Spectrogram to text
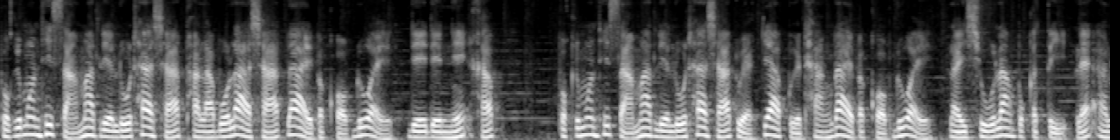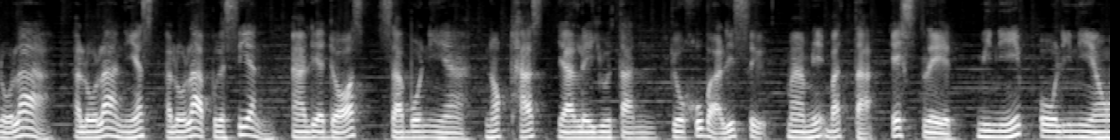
โปเกมอนที่สามารถเรียนรู้ท่าชาร์จพาราโบลาชาร์จได้ประกอบด้วยเดเดเนะครับ โปเกมอนที่สามารถเรียนรู้ท่าชาร์จแหวกหญ้าเปิดทางได้ประกอบด้วยไลชูร่างปกติ และอโรล่าอโรล่าเนียสอโรล่าเปอร์เซียน อาเรียดอส ซาโบเนีย น็อกทัส ยาเลยูตัน โยคุบาริสึมาเมบัตตะ เอ็กซ์เรดมินิฟโอลิเนียล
